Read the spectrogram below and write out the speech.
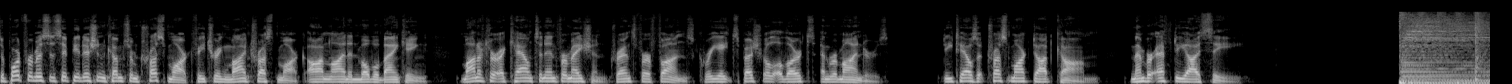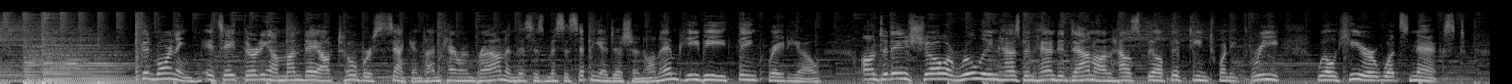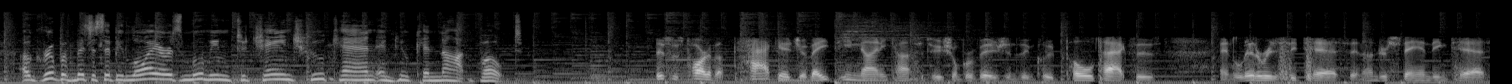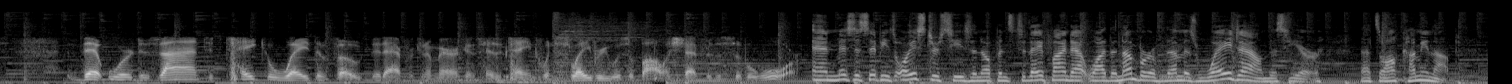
Support for Mississippi Edition comes from Trustmark, featuring My Trustmark online and mobile banking. Monitor accounts and information, transfer funds, create special alerts and reminders. Details at trustmark.com. Member FDIC. Good morning. It's 8:30 on Monday, October 2nd. I'm Karen Brown and this is Mississippi Edition on MPB Think Radio. On today's show, a ruling has been handed down on House Bill 1523. We'll hear what's next a group of Mississippi lawyers moving to change who can and who cannot vote. This is part of a package of 1890 constitutional provisions, include poll taxes and literacy tests and understanding tests that were designed to take away the vote that African Americans had attained when slavery was abolished after the Civil War. And Mississippi's oyster season opens today. Find out why the number of them is way down this year. That's all coming up.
